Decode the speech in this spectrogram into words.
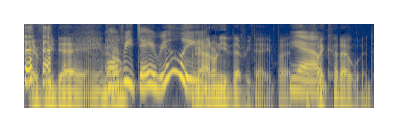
every day. You know, every day I really mean, I don't eat it every day, but Yeah. if I could, I would.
